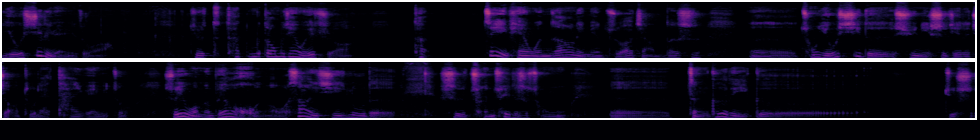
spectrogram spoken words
游戏的元宇宙啊，就他到目前为止啊，他这一篇文章里面主要讲的是，呃，从游戏的虚拟世界的角度来谈元宇宙。所以我们不要混哦。我上一期录的是纯粹的是从呃整个的一个就是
